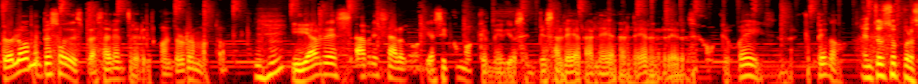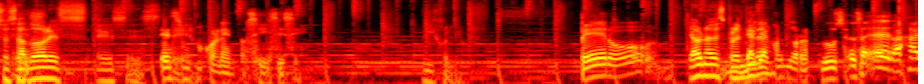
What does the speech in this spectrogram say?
Pero luego me empiezo a desplazar entre el control remoto y abres, abres algo y así como que medio se empieza a leer, a leer, a leer, a leer, así como que, güey, ¿qué pedo? Entonces su procesador es... Es, es, es un poco lento, sí, sí, sí. Híjole pero ya una vez prendida. ya, cuando reproduce o sea, eh, ajá,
